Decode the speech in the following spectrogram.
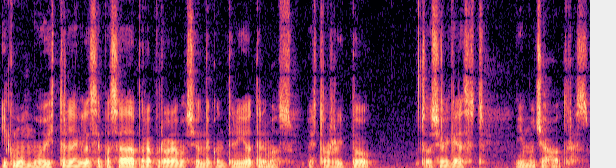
Y como hemos visto en la clase pasada, para programación de contenido tenemos Storrito, Social Guest y muchas otras.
